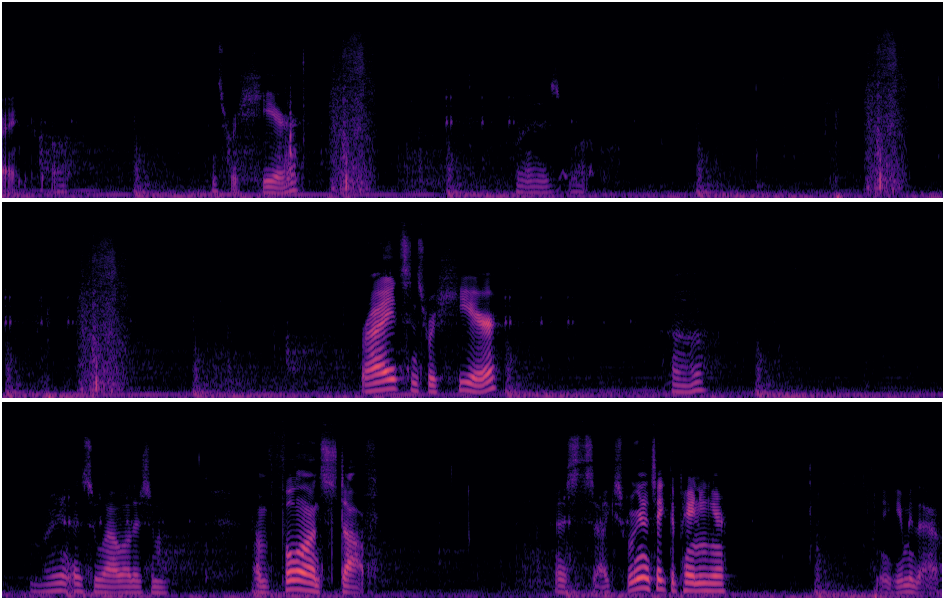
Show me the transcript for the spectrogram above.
Alright. Well, since we're here... What is... What? Right, since we're here... Uh... Might as well... Well, there's some... I'm full on stuff. That sucks. We're gonna take the painting here. Yeah, give me that.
